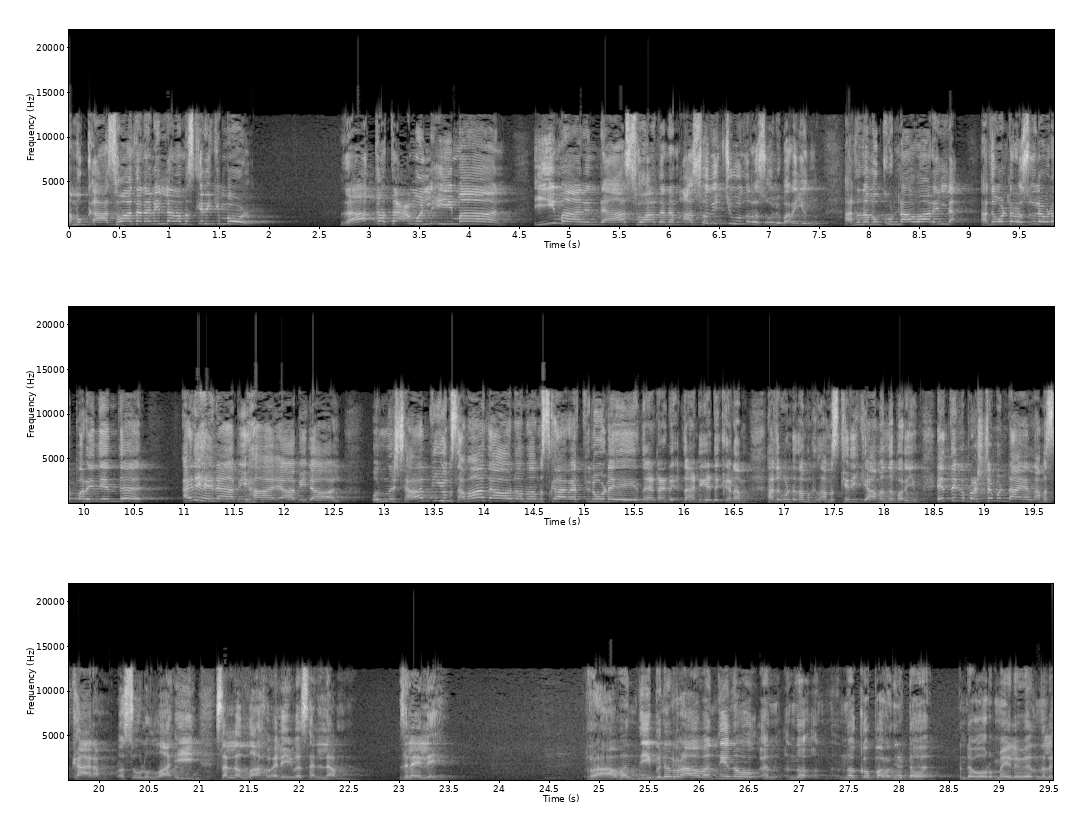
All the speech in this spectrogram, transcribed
നമുക്ക് ആസ്വാദനമില്ല നമസ്കരിക്കുമ്പോൾ. ഈമാൻ. ഈമാനിന്റെ ആസ്വാദനം ആസ്വദിച്ചു എന്ന് റസൂൽ പറയുന്നു. അത് നമുക്കുണ്ടാവാറില്ല. അതുകൊണ്ട് റസൂൽ അവിടെ പറയുന്നത് എന്ത്? ബിലാൽ. ഒന്ന് ശാന്തിയും സമാധാനവും നമസ്കാരത്തിലൂടെ നേടിയെടുക്കണം. അതുകൊണ്ട് നമുക്ക് നമസ്കരിക്കാമെന്ന് പറയും. എന്തൊക്കെ പ്രശ്നമുണ്ടായാൽ നമസ്കാരം റസൂലുല്ലാഹി സല്ലാഹു അലൈ വസല്ലം. ഇതിലല്ലേ റാവന്തി ഇബിനും റാവന്തി എന്നൊക്കെ പറഞ്ഞിട്ട് എന്റെ ഓർമ്മയിൽ വരുന്ന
